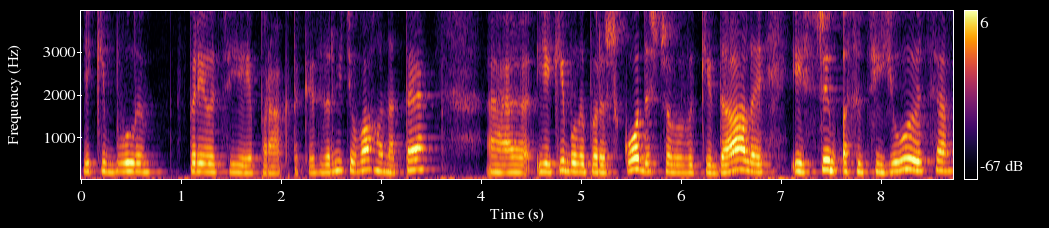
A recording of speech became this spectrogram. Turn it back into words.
які були в період цієї практики. Зверніть увагу на те, е, які були перешкоди, що ви викидали, і з чим асоціюються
